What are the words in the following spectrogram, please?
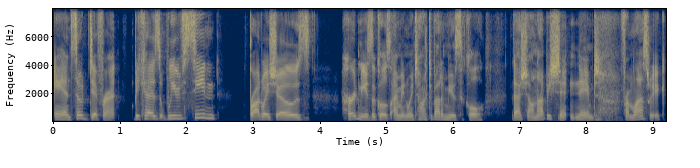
and so different because we've seen Broadway shows, heard musicals. I mean, we talked about a musical that shall not be sh- named from last week.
